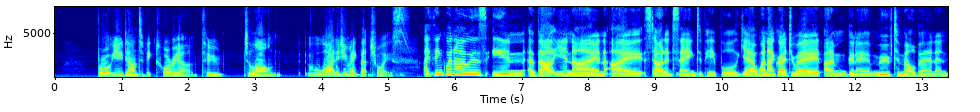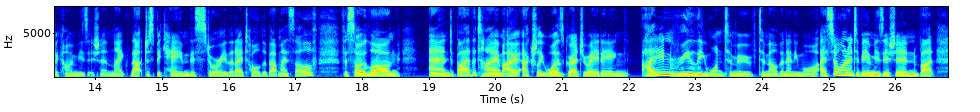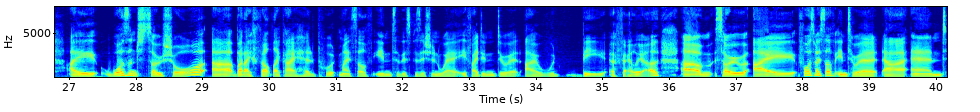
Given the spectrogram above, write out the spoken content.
brought you down to Victoria to Geelong. Why did you make that choice? I think when I was in about year nine, I started saying to people, yeah, when I graduate, I'm going to move to Melbourne and become a musician. Like that just became this story that I told about myself for so long. And by the time I actually was graduating, I didn't really want to move to Melbourne anymore. I still wanted to be a musician, but I wasn't so sure. Uh, but I felt like I had put myself into this position where if I didn't do it, I would be a failure. Um, so I forced myself into it uh, and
